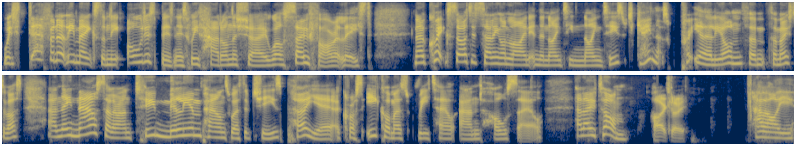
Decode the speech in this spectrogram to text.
which definitely makes them the oldest business we've had on the show, well, so far at least. Now, Quicke's started selling online in the 1990s, which again, that's pretty early on for, for most of us. And they now sell around £2 million worth of cheese per year across e commerce, retail, and wholesale. Hello, Tom. Hi, Chloe. How are you?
